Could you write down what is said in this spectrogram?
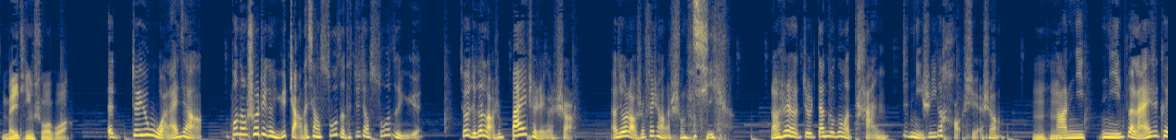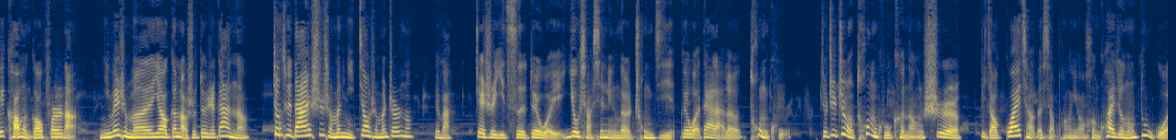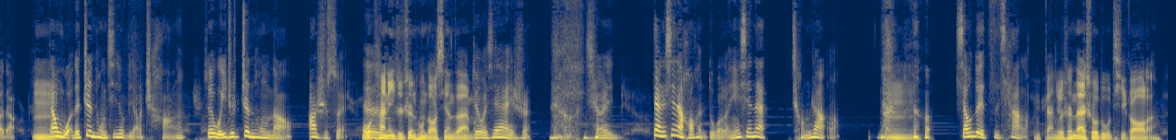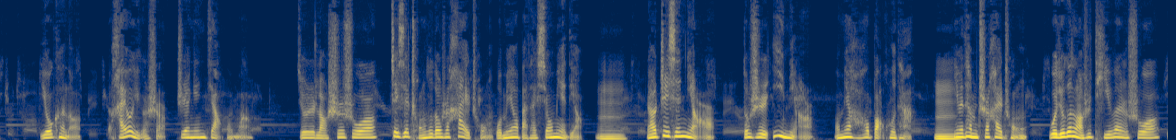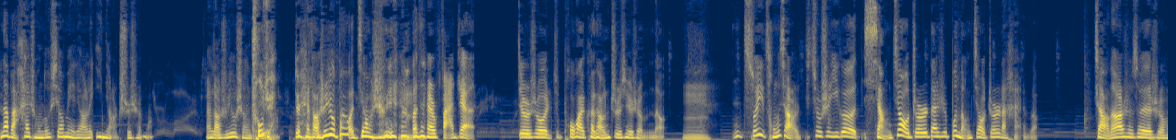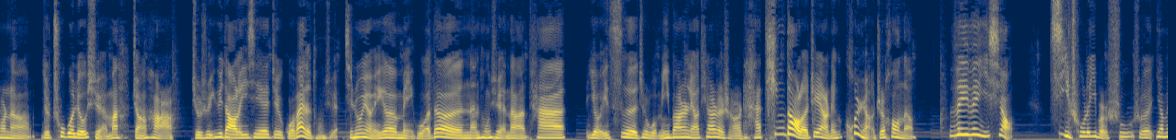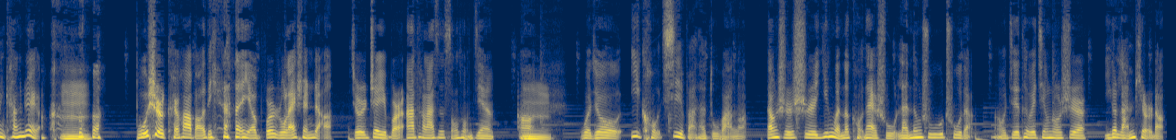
没听说过。呃，对于我来讲，不能说这个鱼长得像梭子，它就叫梭子鱼。所以我就跟老师掰扯这个事儿，然后就老师非常的生气。老师就是单独跟我谈，就你是一个好学生，嗯啊，你你本来是可以考很高分的，你为什么要跟老师对着干呢？正确答案是什么？你较什么真儿呢？对吧？这是一次对我幼小心灵的冲击，给我带来了痛苦。就这这种痛苦，可能是比较乖巧的小朋友很快就能度过的，嗯，但我的阵痛期就比较长，所以我一直阵痛到二十岁。我看你一直阵痛到现在嘛，对我现在也 是，但是现在好很多了，因为现在。成长了，嗯，相对自洽了，感觉是耐受度提高了，有可能。还有一个事儿，之前跟你讲过吗？就是老师说这些虫子都是害虫，我们要把它消灭掉。嗯，然后这些鸟都是益鸟，我们要好好保护它。嗯，因为他们吃害虫。我就跟老师提问说，那把害虫都消灭掉了，益鸟吃什么？啊，老师又生气，出去。对，老师又把我叫出去，然后在那罚站，就是说就破坏课堂秩序什么的。嗯。所以从小就是一个想较真儿，但是不能较真儿的孩子。长到二十岁的时候呢，就出国留学嘛，正好就是遇到了一些这个国外的同学，其中有一个美国的男同学呢，他有一次就是我们一帮人聊天的时候，他听到了这样的一个困扰之后呢，微微一笑，寄出了一本书，说：“要不你看看这个。”嗯，不是《葵花宝典》，也不是《如来神掌》，就是这一本《阿特拉斯耸耸肩》啊，我就一口气把它读完了。当时是英文的口袋书，兰登书屋出的，我记得特别清楚，是一个蓝皮儿的。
